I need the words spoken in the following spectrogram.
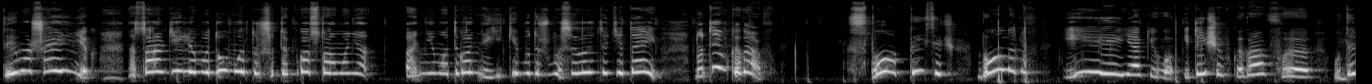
ти мошенник. На самом деле ми думали, що ти просто ані- аніматронник, який будеш веселити дітей. Ну ти вкрав 100 тисяч доларів і як його? І ти ще вкрав е, 1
